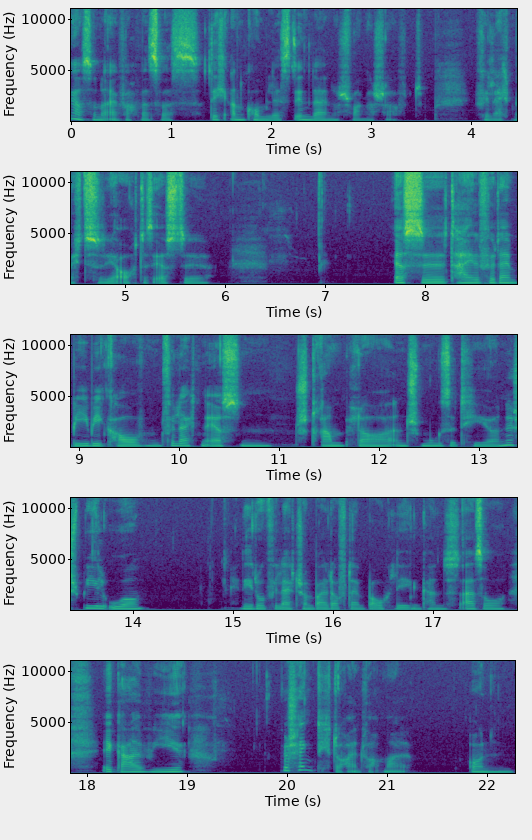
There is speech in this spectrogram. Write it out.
Ja, sondern einfach was, was dich ankommen lässt in deiner Schwangerschaft. Vielleicht möchtest du dir auch das erste erste Teil für dein Baby kaufen, vielleicht einen ersten Strampler, ein Schmusetier, eine Spieluhr, die du vielleicht schon bald auf deinen Bauch legen kannst. Also egal wie, beschenk dich doch einfach mal. Und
